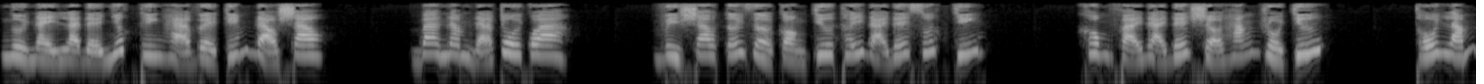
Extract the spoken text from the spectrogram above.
Người này là đệ nhất thiên hạ về kiếm đạo sao? Ba năm đã trôi qua. Vì sao tới giờ còn chưa thấy đại đế xuất chiến? Không phải đại đế sợ hắn rồi chứ? Thối lắm.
